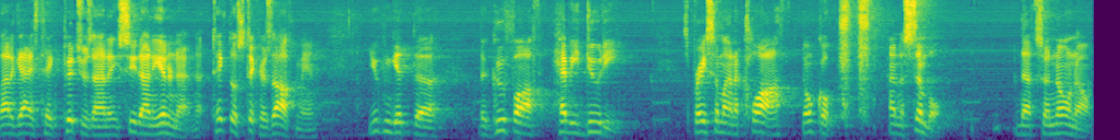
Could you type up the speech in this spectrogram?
A lot of guys take pictures on it. You see it on the internet. Now, take those stickers off, man. You can get the the goof off heavy duty. Spray some on a cloth. Don't go on the cymbal. That's a no-no.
